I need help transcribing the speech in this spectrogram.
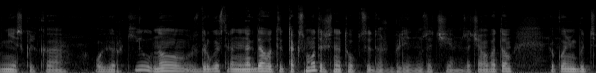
несколько оверкилл, но с другой стороны, иногда вот ты так смотришь на эту опцию, думаешь, блин, ну зачем, зачем, а потом какой-нибудь,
